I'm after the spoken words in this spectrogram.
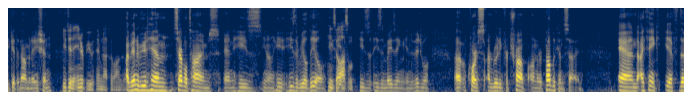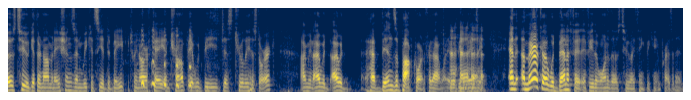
to get the nomination. You did an interview with him not too long ago. I've interviewed him several times, and he's, you know, he, he's the real deal. He's He- awesome. He's, he's an amazing individual. Uh, of course, I'm rooting for Trump on the Republican side. And I think if those two get their nominations and we could see a debate between RFK and Trump, it would be just truly historic. I mean, I would, I would have bins of popcorn for that one. It would be amazing. and America would benefit if either one of those two, I think, became president,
